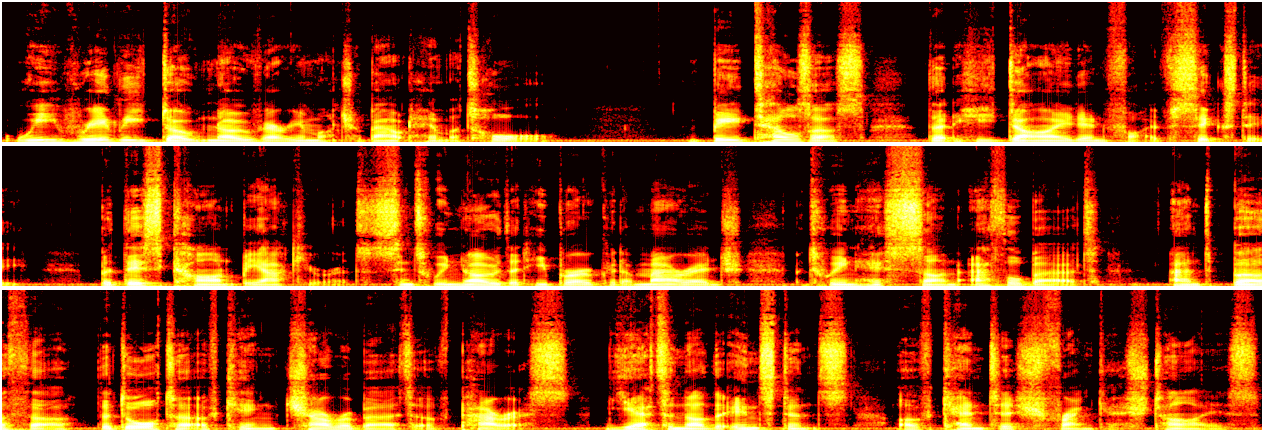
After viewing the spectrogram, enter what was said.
we really don't know very much about him at all. Bede tells us that he died in 560, but this can't be accurate, since we know that he brokered a marriage between his son Athelbert and Bertha, the daughter of King Charibert of Paris, yet another instance of Kentish Frankish ties.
